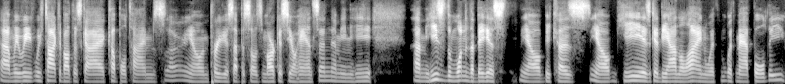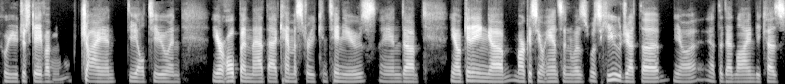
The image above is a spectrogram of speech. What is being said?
um, we, we we've talked about this guy a couple times, uh, you know, in previous episodes. Marcus Johansson. I mean, he, um, he's the one of the biggest, you know, because you know he is going to be on the line with with Matt Boldy, who you just gave a mm-hmm. giant deal to, and you're hoping that that chemistry continues. And uh, you know, getting uh, Marcus Johansson was was huge at the you know at the deadline because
